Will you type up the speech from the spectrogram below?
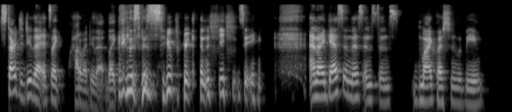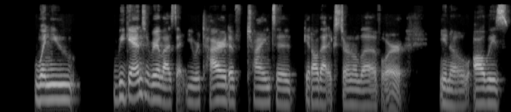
start to do that, it's like, how do I do that? Like, this is super confusing. And I guess in this instance, my question would be when you began to realize that you were tired of trying to get all that external love or, you know, always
